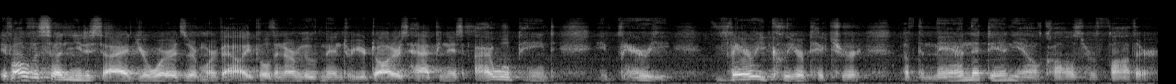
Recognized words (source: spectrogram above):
If all of a sudden you decide your words are more valuable than our movement or your daughter's happiness, I will paint a very, very clear picture of the man that Danielle calls her father.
